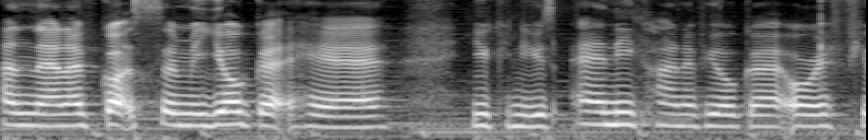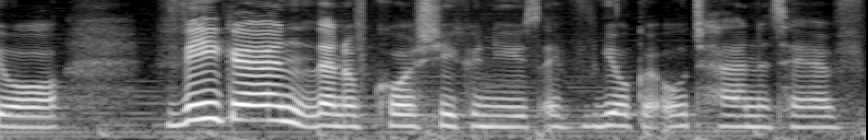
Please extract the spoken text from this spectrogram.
and then I've got some yogurt here. You can use any kind of yogurt or if you're vegan, then of course you can use a yogurt alternative.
